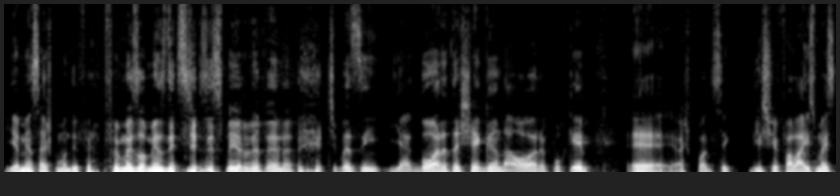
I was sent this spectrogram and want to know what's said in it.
E a mensagem que eu mandei foi mais ou menos nesse desespero, né, Fernando? tipo assim, e agora? Tá chegando a hora. Porque, é, acho que pode ser clichê falar isso, mas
